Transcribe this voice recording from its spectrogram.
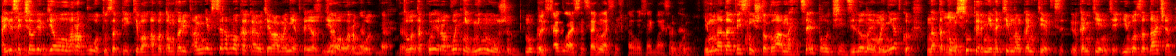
А если Мгм. человек делал работу, запикивал, а потом говорит, а мне все равно, какая у тебя монетка, я же Да, делал да, работу, да, да, то вот да, такой работник не нужен. Ну, да. то Ну, есть, Согласен, согласен с тобой, согласен, да. бы, ему надо объяснить, что главная цель получить зеленую монетку на таком Мгм. супер негативном контексте, контенте. Его задача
